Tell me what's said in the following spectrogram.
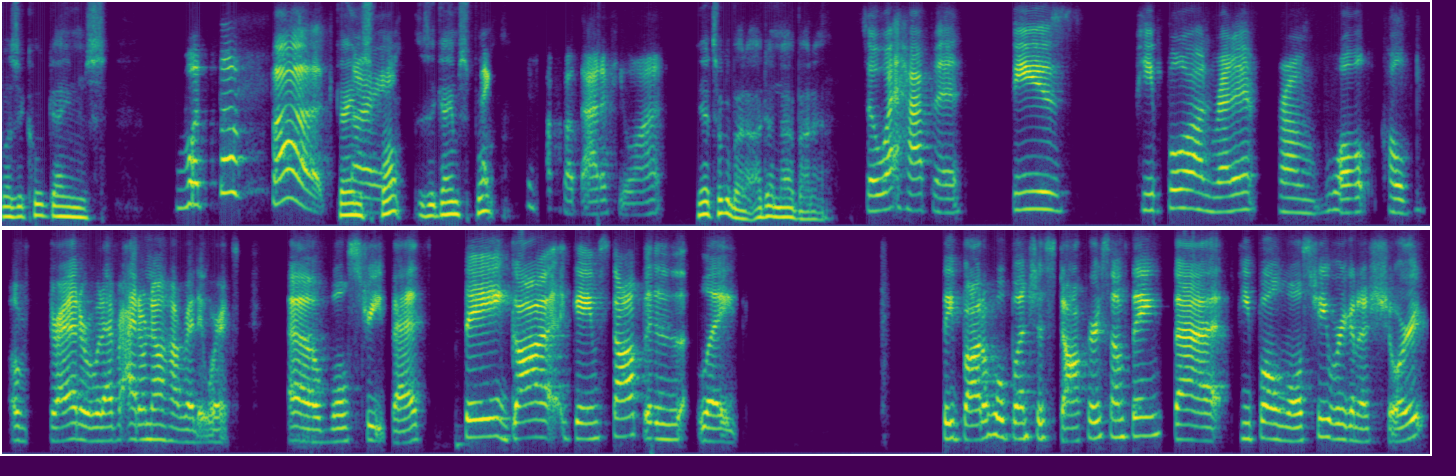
What was it called? Games. What the fuck? Sorry. GameSpot. Is it GameSpot? Can talk about that if you want. Yeah, talk about it. I don't know about it. So what happened? These people on Reddit from Wall called a thread or whatever. I don't know how Reddit works. Uh, Wall Street Bets. They got GameStop and like they bought a whole bunch of stock or something that people on Wall Street were gonna short.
